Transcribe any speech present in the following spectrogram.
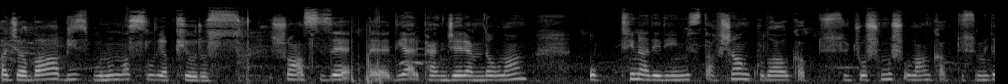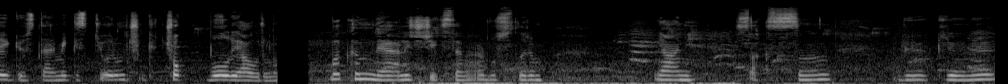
Acaba biz bunu nasıl yapıyoruz? Şu an size e, diğer penceremde olan Optina dediğimiz tavşan kulağı kaktüsü, coşmuş olan kaktüsümü de göstermek istiyorum. Çünkü çok bol yavrulu. Bakın değerli çiçek sever dostlarım. Yani saksısının büyüklüğünü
